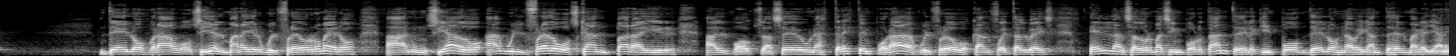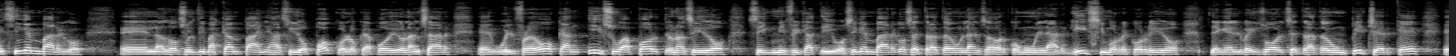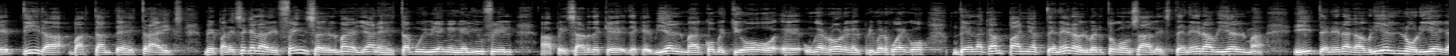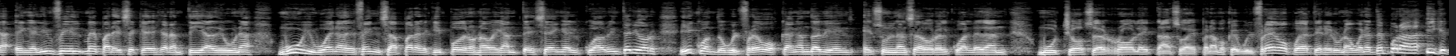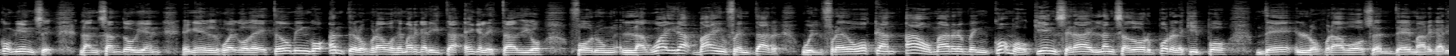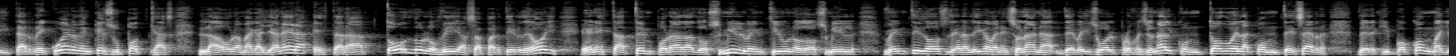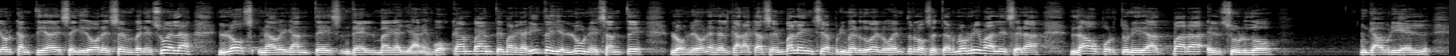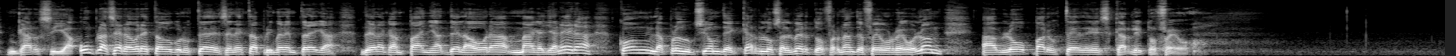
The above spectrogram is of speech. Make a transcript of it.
de los Bravos. Y el manager Wilfredo Romero ha anunciado a Wilfredo Boscan para ir al box. Hace unas tres temporadas Wilfredo Boscan fue tal vez el lanzador más importante del equipo de los navegantes del Magallanes. Sin embargo, en las dos últimas campañas ha sido poco lo que ha podido lanzar eh, Wilfredo Boscan y su aporte no ha sido significativo. Sin embargo, se trata de un lanzador con un larguísimo recorrido en el béisbol. Se trata de un pitcher que eh, tira bastantes strikes me parece que la defensa del Magallanes está muy bien en el infield, a pesar de que, de que Bielma cometió eh, un error en el primer juego de la campaña. Tener a Alberto González, tener a Bielma y tener a Gabriel Noriega en el infield me parece que es garantía de una muy buena defensa para el equipo de los navegantes en el cuadro interior. Y cuando Wilfredo Boscan anda bien, es un lanzador al cual le dan muchos roletazos. Esperamos que Wilfredo pueda tener una buena temporada y que comience lanzando bien en el juego de este este domingo ante los Bravos de Margarita en el estadio Forum La Guaira. Va a enfrentar Wilfredo Boscan a Omar Bencomo, quien será el lanzador por el equipo de los Bravos de Margarita. Recuerden que su podcast, La Hora Magallanera, estará todos los días a partir de hoy en esta temporada 2021-2022 de la Liga Venezolana de Béisbol Profesional con todo el acontecer del equipo con mayor cantidad de seguidores en Venezuela, los navegantes del Magallanes. Boscamba ante Margarita y el lunes ante los Leones del Caracas en Valencia. Primer duelo entre los eternos rivales será la oportunidad para el zurdo Gabriel García. Un placer haber estado con ustedes en esta primera entrega de la campaña de la hora magallanera con la producción de Carlos Alberto Fernández Feo Regolón. Habló para ustedes Carlito Feo.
